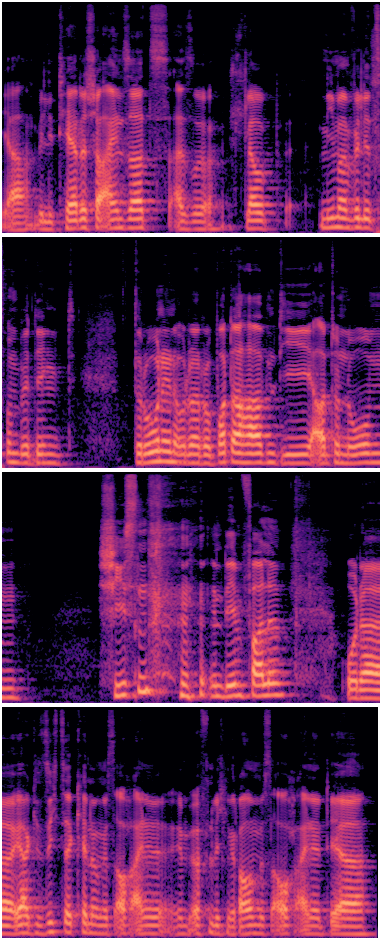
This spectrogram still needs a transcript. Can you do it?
ja, militärischer Einsatz. Also ich glaube, niemand will jetzt unbedingt Drohnen oder Roboter haben, die autonom schießen in dem Falle. Oder ja, Gesichtserkennung ist auch eine im öffentlichen Raum ist auch eine der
